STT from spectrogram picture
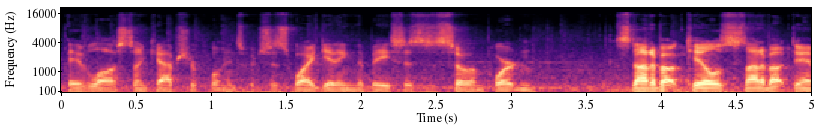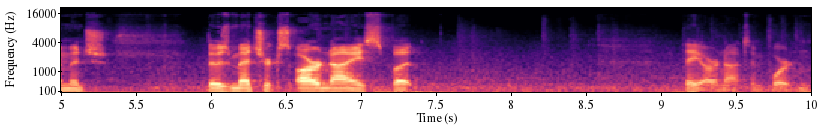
They've lost on capture points, which is why getting the bases is so important. It's not about kills, it's not about damage. Those metrics are nice, but they are not important.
